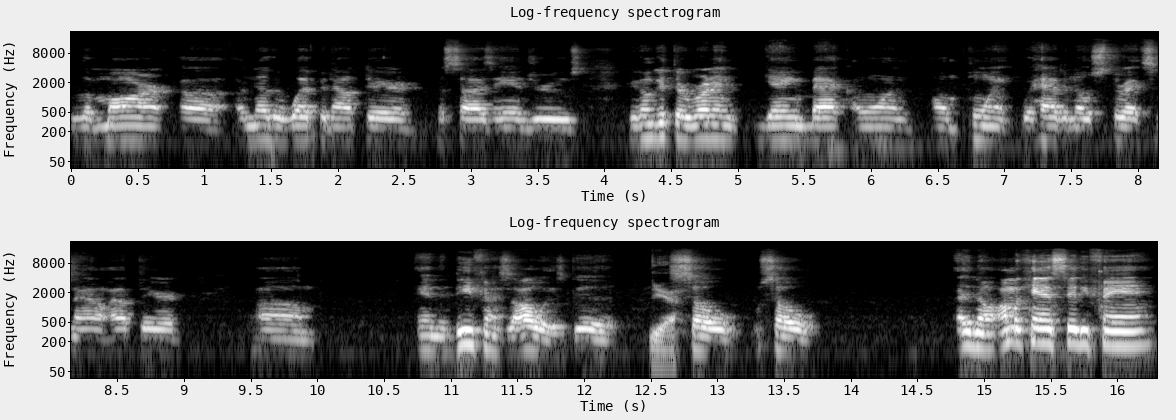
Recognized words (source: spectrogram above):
Lamar uh, another weapon out there besides Andrews. They're gonna get their running game back on on point with having those threats now out there. Um, and the defense is always good. Yeah. So so you know, I'm a Kansas City fan,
